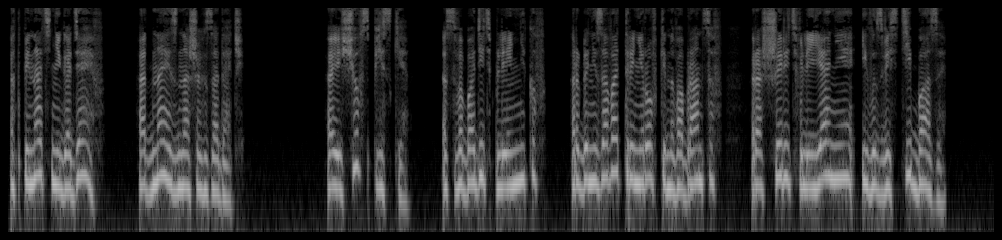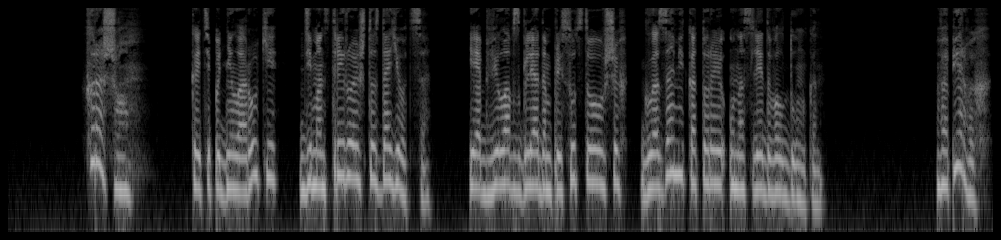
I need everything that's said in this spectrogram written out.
«Отпинать негодяев — одна из наших задач. А еще в списке — освободить пленников, организовать тренировки новобранцев, расширить влияние и возвести базы». «Хорошо», — Кэти подняла руки, демонстрируя, что сдается, и обвела взглядом присутствовавших глазами, которые унаследовал Дункан. «Во-первых,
